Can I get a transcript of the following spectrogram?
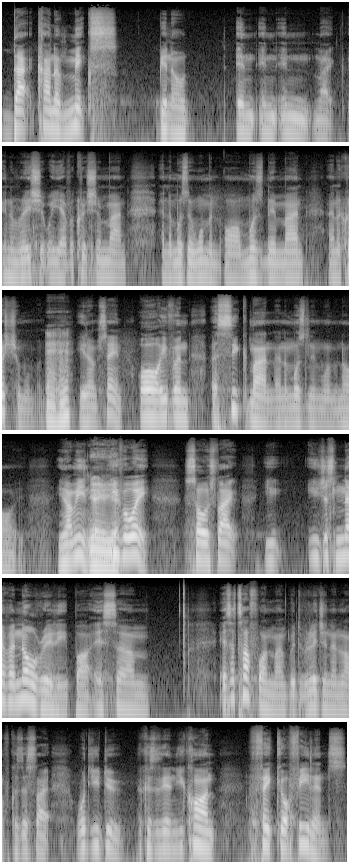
that kind of mix, you know, in in in like in a relationship where you have a Christian man and a Muslim woman or a Muslim man and a Christian woman. Mm-hmm. You know what I'm saying? Or even a Sikh man and a Muslim woman or you know what I mean? Yeah, yeah, yeah. Either way. So it's like you you just never know really, but it's um it's a tough one man with religion and love because it's like what do you do? Because then you can't fake your feelings.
